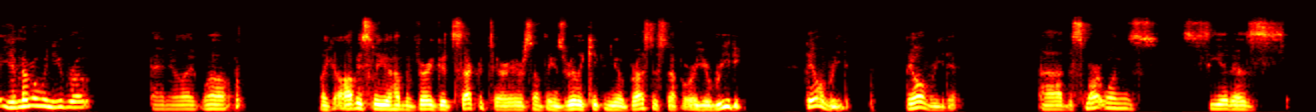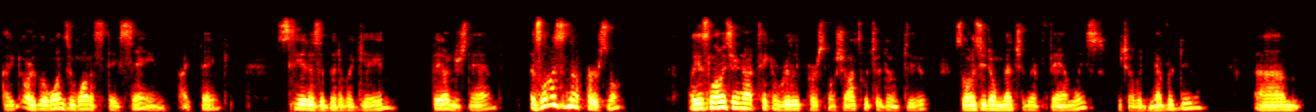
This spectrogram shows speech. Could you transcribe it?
you remember when you wrote, and you're like, well, like obviously you have a very good secretary or something who's really keeping you abreast of stuff, or you're reading. They all read it. They all read it. Uh, the smart ones see it as, or the ones who want to stay sane, I think, see it as a bit of a game. They understand. As long as it's not personal, like as long as you're not taking really personal shots, which I don't do, as long as you don't mention their families, which I would never do, um,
